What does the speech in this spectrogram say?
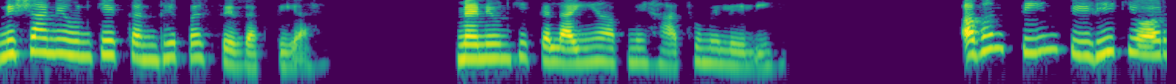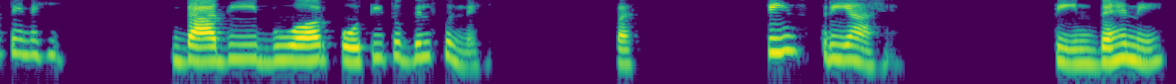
निशा ने उनके कंधे पर सिर रख दिया है। मैंने उनकी कलाइयाँ अपने हाथों में ले ली हैं। अब हम तीन पीढ़ी की औरतें नहीं। दादी, बुआ और पोती तो बिल्कुल नहीं। बस तीन स्त्रियाँ हैं। तीन बहनें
